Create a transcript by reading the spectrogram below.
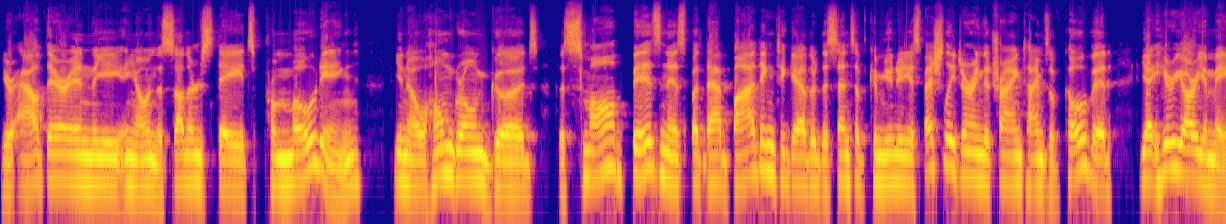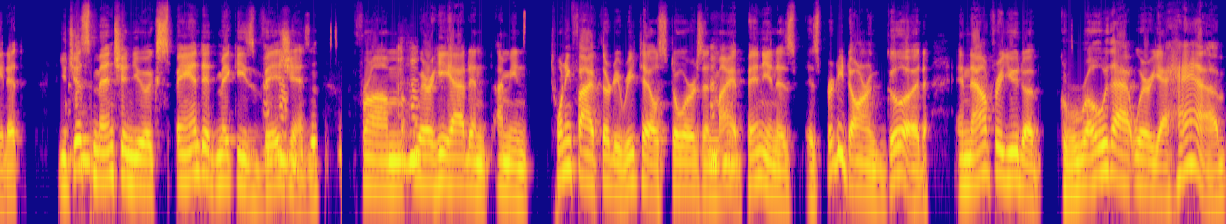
You're out there in the you know in the southern states promoting you know homegrown goods, the small business, but that bonding together, the sense of community, especially during the trying times of COVID. Yet here you are, you made it. You just mentioned you expanded Mickey's vision from Mhm. where he had, in, I mean, 25, 30 retail stores, in my opinion, is, is pretty darn good. And now for you to grow that where you have,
